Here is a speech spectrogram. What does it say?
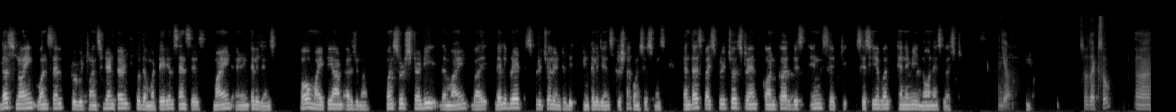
Thus, knowing oneself to be transcendental to the material senses, mind, and intelligence, O mighty armed Arjuna, one should study the mind by deliberate spiritual intelligence, Krishna consciousness, and thus by spiritual strength conquer this insatiable enemy known as lust. yeah. So that's so uh,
